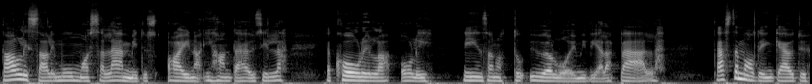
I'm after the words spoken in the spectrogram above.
Tallissa oli muun muassa lämmitys aina ihan täysillä, ja Coleilla oli niin sanottu yöloimi vielä päällä. Tästä me oltiin käyty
